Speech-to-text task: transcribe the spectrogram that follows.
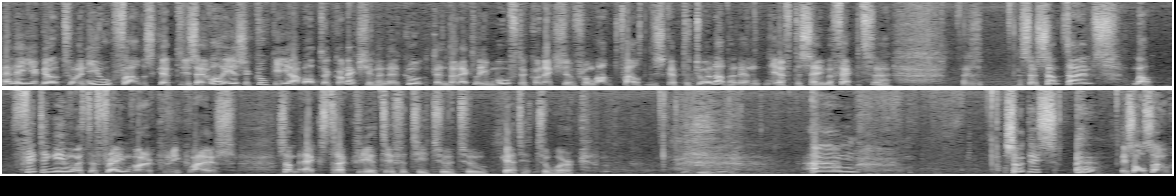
And then you go to a new file descriptor, you say, well, here's a cookie, I want a connection. And it can directly move the connection from one file descriptor to another, and you have the same effect. So sometimes, well, fitting in with the framework requires some extra creativity to, to get it to work. um, so this is also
